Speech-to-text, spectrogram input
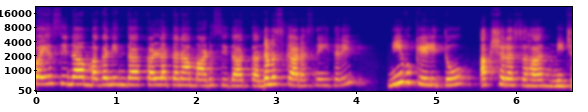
ವಯಸ್ಸಿನ ಮಗನಿಂದ ಕಳ್ಳತನ ಮಾಡಿಸಿದ ತನ್ನ ನಮಸ್ಕಾರ ಸ್ನೇಹಿತರೆ, ನೀವು ಕೇಳಿದ್ದು ಅಕ್ಷರಶಃ ನಿಜ.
